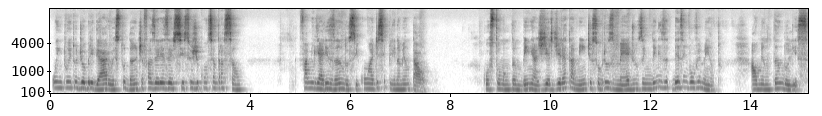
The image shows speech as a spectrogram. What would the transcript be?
o intuito de obrigar o estudante a fazer exercícios de concentração, familiarizando-se com a disciplina mental. Costumam também agir diretamente sobre os médiums em desenvolvimento, aumentando-lhes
